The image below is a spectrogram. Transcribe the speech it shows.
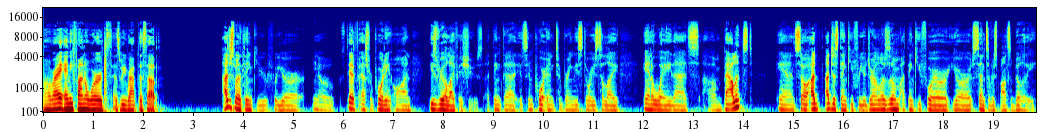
All right. Any final words as we wrap this up? I just want to thank you for your, you know, steadfast reporting on these real life issues. I think that it's important to bring these stories to light in a way that's um, balanced. And so I, I just thank you for your journalism. I thank you for your sense of responsibility.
